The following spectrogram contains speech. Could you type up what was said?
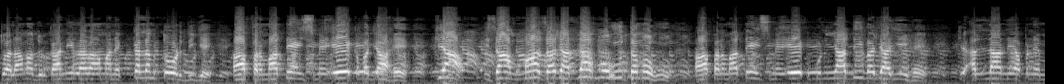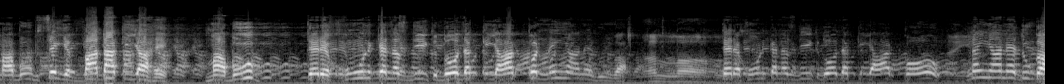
तो अलामा जुर्कानी जुरकानी अलारामा ने कलम तोड़ दिए। आप फरमाते हैं इसमें एक वजह है। क्या? इजाम माजू तमहू आप फरमाते हैं इसमें एक बुनियादी वजह ये है कि अल्लाह ने अपने महबूब से ये वादा किया है। महबूब तेरे खून के नज़दीक दो दक की आग को नहीं आने दूँगा। अल्लाह। तेरे खून के नज़दीक दो दक की आग को नहीं आने दूँगा।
